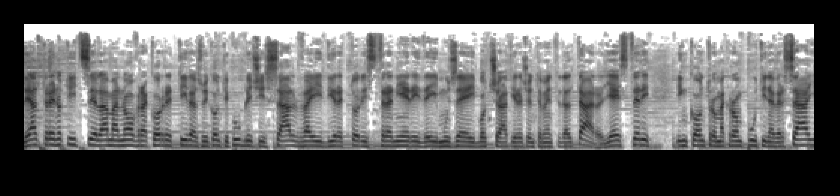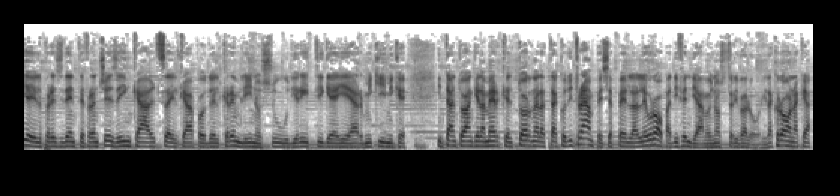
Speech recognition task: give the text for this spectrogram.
Le altre notizie, la manovra correttiva sui conti pubblici salva i direttori stranieri dei musei bocciati recentemente dal TAR, gli esteri, incontro Macron-Putin a Versailles, il presidente francese incalza il capo del Cremlino su diritti gay e armi chimiche. Intanto anche la Merkel torna all'attacco di Trump e si appella all'Europa, difendiamo i nostri valori. La cronaca,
